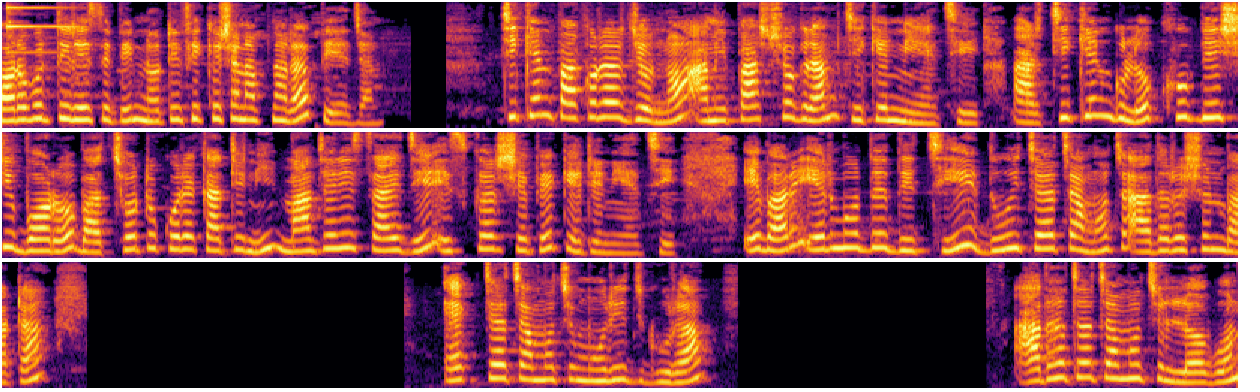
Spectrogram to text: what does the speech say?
পরবর্তী রেসিপির নোটিফিকেশন আপনারা পেয়ে যান। চিকেন পাকোড়ার জন্য আমি পাঁচশো গ্রাম চিকেন নিয়েছি। আর চিকেনগুলো খুব বেশি বড় বা ছোট করে কাটিনি, মাঝারি সাইজে স্কোয়ার শেপে কেটে নিয়েছি। এবার এর মধ্যে দিচ্ছি দুই চা চামচ আদা রসুন বাটা, এক চা চামচ মরিচ গুঁড়া, আধা চা চামচ লবণ,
